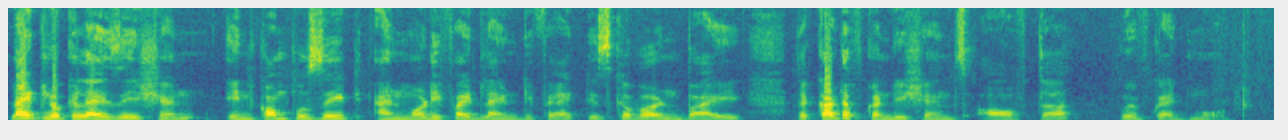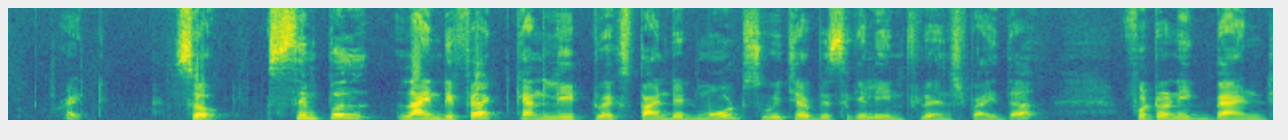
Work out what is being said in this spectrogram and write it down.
Light localization in composite and modified line defect is governed by the cutoff conditions of the waveguide mode, right. So, simple line defect can lead to expanded modes which are basically influenced by the photonic band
